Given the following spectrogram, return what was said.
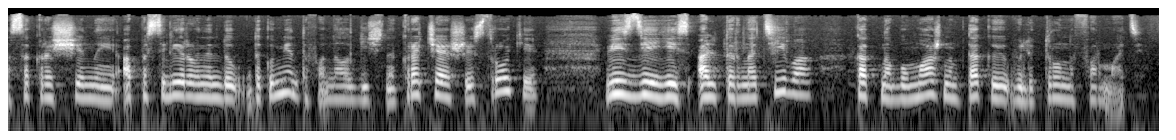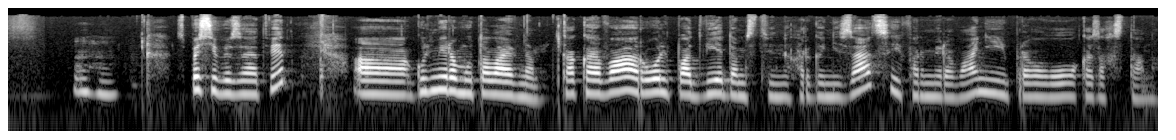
сокращены. Апостелирование документов аналогично. Кратчайшие сроки. Везде есть альтернатива как на бумажном, так и в электронном формате. Угу. Спасибо за ответ. А, Гульмира Муталаевна, какова роль подведомственных организаций в формировании правового Казахстана?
